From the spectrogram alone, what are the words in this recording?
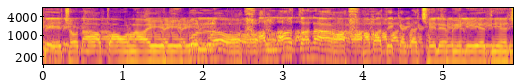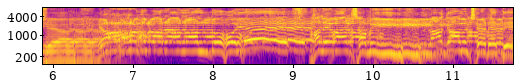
পেয়েছ না পাও নাই। বলল আল্লাহ তালা আমাদেরকে একটা ছেলে মিলিয়ে দিয়েছে। আনন্দ হয়ে স্বামী, লাগাম ছেড়ে দে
